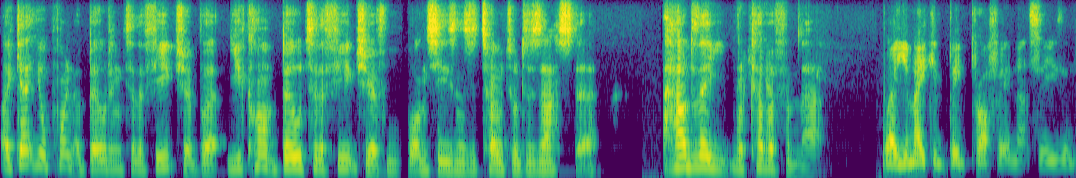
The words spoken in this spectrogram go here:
I get your point of building to the future, but you can't build to the future if one season is a total disaster. How do they recover from that? Well, you're making big profit in that season.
